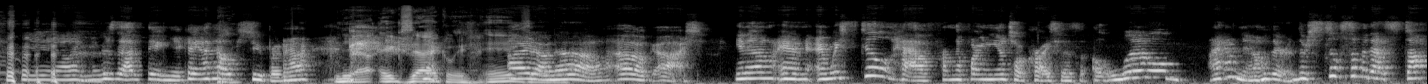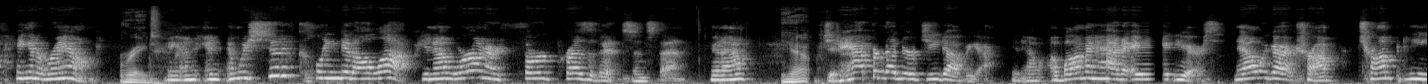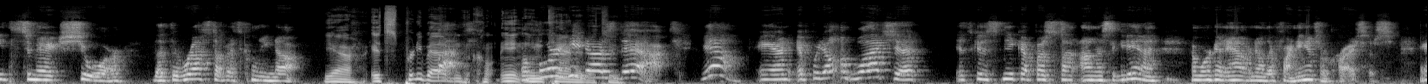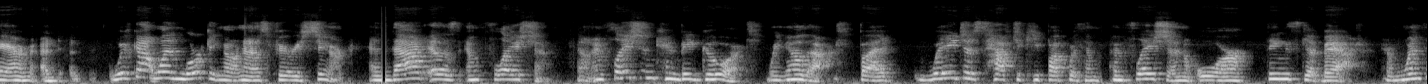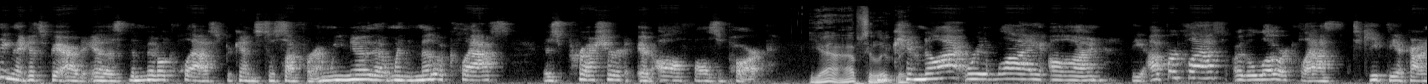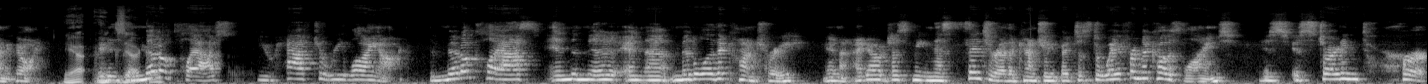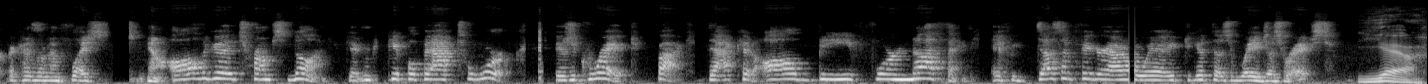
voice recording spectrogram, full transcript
yeah, there's that thing. You can't help stupid, huh? Yeah, exactly. I don't know. Oh gosh. You know, and and we still have from the financial crisis a little I don't know, there there's still some of that stuff hanging around. Right. And and, and we should have cleaned it all up. You know, we're on our third president since then. You know? Yeah. It happened under GW. You know, Obama had eight years. Now we got Trump. Trump needs to make sure that the rest of us clean up. Yeah. It's pretty bad in, But in, in Before Canada he does too. that, yeah. And if we don't watch it, it's going to sneak up us on us again, and we're going to have another financial crisis. And, and we've got one lurking on us very soon, and that is inflation. Now, inflation can be good. We know that. But wages have to keep up with inflation or things get bad. And one thing that gets bad is the middle class begins to suffer. And we know that when the middle class is pressured, it all falls apart. Yeah, absolutely. You cannot rely on the upper class or the lower class to keep the economy going. Yeah, It is exactly. the middle class you have to rely on. The middle class in the mid in the middle of the country, and I don't just mean the center of the country, but just away from the coastlines, is, is starting to hurt because of inflation. Now, all the good Trump's done, getting people back to work, is great. But that could all be for nothing if he doesn't figure out a way to get those wages raised. Yeah,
